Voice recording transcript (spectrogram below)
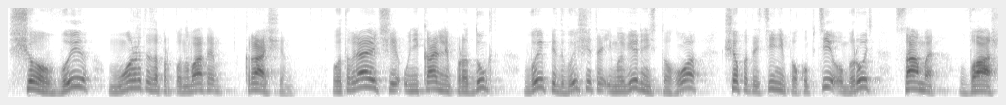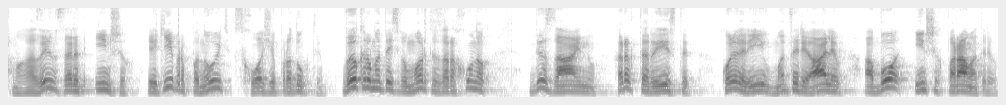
що ви можете запропонувати краще. Виготовляючи унікальний продукт, ви підвищите ймовірність того, що потенційні покупці оберуть саме ваш магазин серед інших, які пропонують схожі продукти. Виокремитись ви можете за рахунок дизайну, характеристик, кольорів, матеріалів або інших параметрів.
